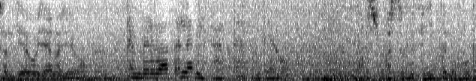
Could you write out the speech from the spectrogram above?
Santiago ya no llegó. ¿En verdad le avisaste a Santiago? Por supuesto que sí, te lo juro.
